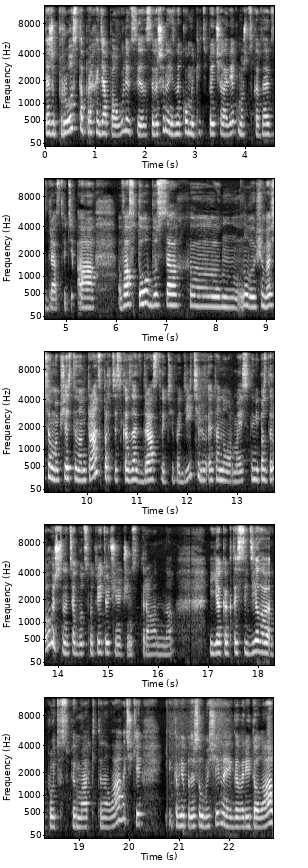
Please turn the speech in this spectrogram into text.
Даже просто проходя по улице, совершенно незнакомый для тебя человек может сказать «здравствуйте». А в автобусах, эм, ну, в общем, во всем общественном транспорте сказать «здравствуйте» водителю – это норма. Если ты не поздороваешься, на тебя будут смотреть очень-очень странно. И я как-то сидела против супермаркета на лавочке, ко мне подошел мужчина и говорит «Ола,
